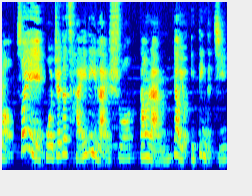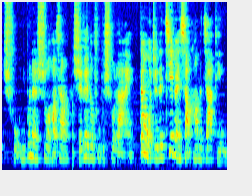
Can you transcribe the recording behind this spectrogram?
候，所以我觉得财力来说，当然要有一定的基础，你不能说好像学费都付不出来。但我觉得基本小康的家庭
